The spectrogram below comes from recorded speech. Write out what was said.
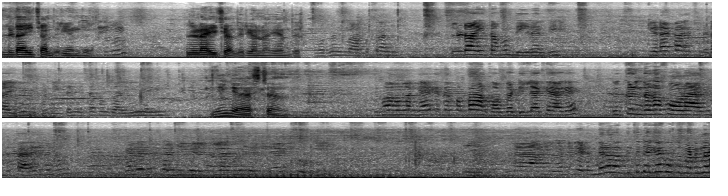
ਲੜਾਈ ਚੱਲ ਰਹੀ ਅੰਦਰ। ਲੜਾਈ ਚੱਲ ਰਹੀ ਉਹਨਾਂ ਦੀ ਅੰਦਰ। ਉਹਨਾਂ ਦੀ ਮਾਂ ਪੁੱਤਰਾਂ ਦੀ। ਲੜਾਈ ਤਾਂ ਹੁੰਦੀ ਰਹਿੰਦੀ। ਕਿਹੜਾ ਘਰ 'ਚ ਲੜਾਈ ਹੁੰਦੀ ਬਣੀ ਤਾਂ ਇਹ ਤਾਂ ਕੋਈ ਗੱਲ ਨਹੀਂ ਹੈਗੀ। ਨਹੀਂ ਇਸ ਟਾਈਮ ਸਾਨੂੰ ਲੱਗਿਆ ਕਿਤੇ ਪ੍ਰਧਾਨ ਸਾਹਿਬ ਗੱਡੀ ਲੈ ਕੇ ਆ ਗਏ। ਕੋਈ ਕਰਿੰਦਰ ਦਾ ਫੋਨ ਆਇਆ ਸੀ ਦੁਪਹਿਰੇ ਮੈਨੂੰ। ਕਹਿੰਦੇ ਵੀ ਗੱਡੀ ਮਿਲ ਗਈ ਆਪਣੀ ਗੱਡੀ ਰੈਡੀ ਹੋ ਗਈ। ਆ ਮੇਰਾ ਕਿੱਥੇ ਲੱਗਿਆ ਕੁੱਤ ਪਟਨਾ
